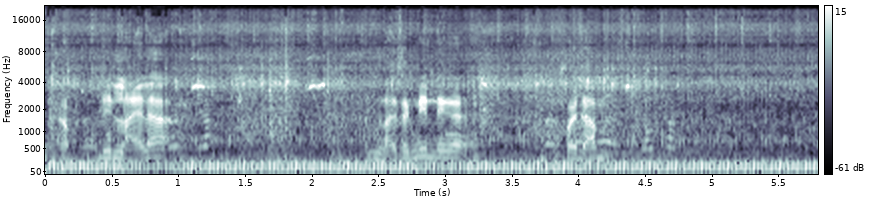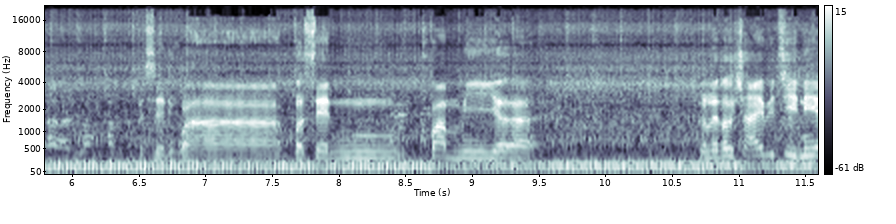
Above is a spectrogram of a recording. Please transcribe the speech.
นะครับ ดินไหลแล้วไหลสักนิดนึงอะค่อยดำเปอร์เซ็นต์กว่าเปอร์เซ็นต์ความมีเยอะฮะก็เลยต้องใช้วิธีนี้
